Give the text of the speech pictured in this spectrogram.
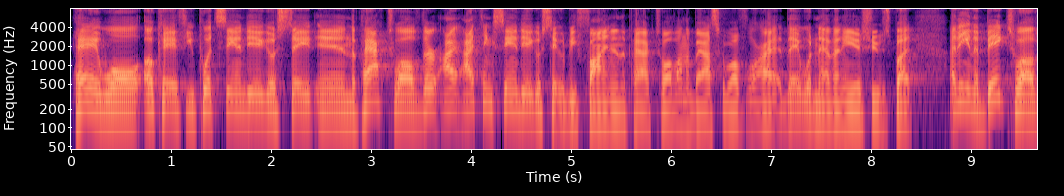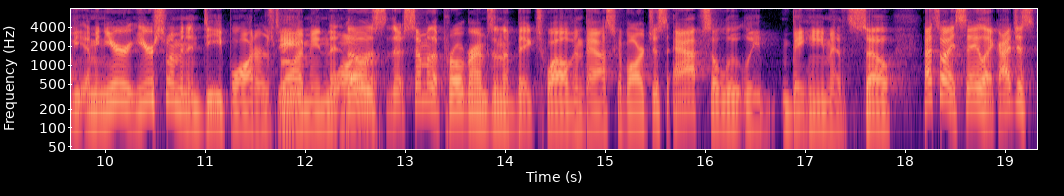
hey, well, okay, if you put San Diego State in the Pac-12, there, I, I think San Diego State would be fine in the Pac-12 on the basketball floor. I, they wouldn't have any issues. But I think in the Big 12, I mean, you're you're swimming in deep waters, bro. Deep I mean, th- those there's some of the programs in the Big 12 in basketball are just absolutely behemoths. So that's why I say, like, I just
